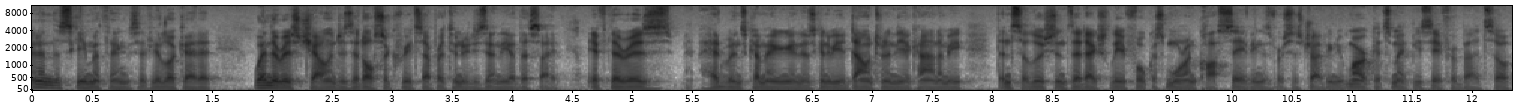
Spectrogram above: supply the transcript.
And in the scheme of things, if you look at it, when there is challenges, it also creates opportunities on the other side. If there is headwinds coming and there's going to be a downturn in the economy, then solutions that actually focus more on cost savings versus driving new markets might be safer bets. So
